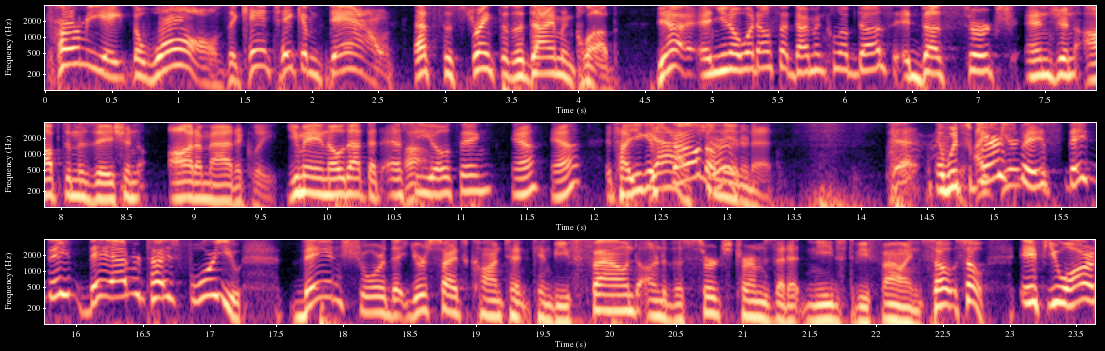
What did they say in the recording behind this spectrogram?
permeate the walls. They can't take them down. That's the strength of the diamond club. Yeah, and you know what else that Diamond Club does? It does search engine optimization automatically. You may know that that ah. SEO thing. Yeah, yeah. It's how you get Yeah, found on the internet. Yeah. And with Squarespace, they, they they advertise for you. They ensure that your site's content can be found under the search terms that it needs to be found. So so if you are,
